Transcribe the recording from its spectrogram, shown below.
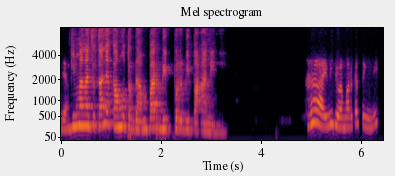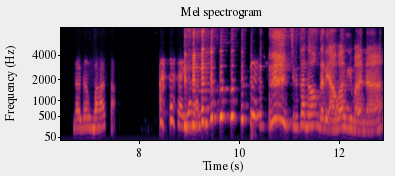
ya. gimana ceritanya kamu terdampar di perbipaan ini? Ha, ini juga marketing nih, dagang bahasa. ya, Cerita dong dari awal gimana?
